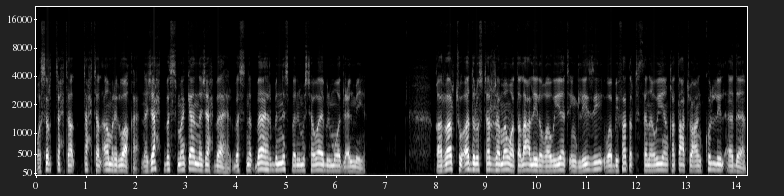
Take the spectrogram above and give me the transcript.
وصرت تحت تحت الأمر الواقع. نجحت بس ما كان نجاح باهر بس باهر بالنسبة لمستواي بالمواد العلمية. قررت أدرس ترجمة وطلع لي لغويات إنجليزي وبفترة الثانوية انقطعت عن كل الآداب.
